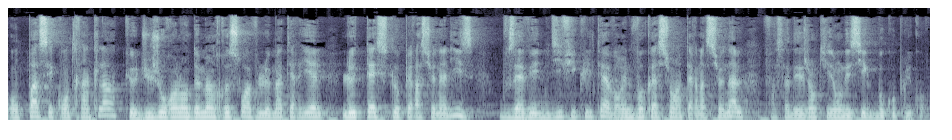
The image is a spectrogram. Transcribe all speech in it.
ont pas ces contraintes-là, que du jour au lendemain reçoivent le matériel, le testent, l'opérationnalisent, vous avez une difficulté à avoir une vocation internationale face à des gens qui ont des cycles beaucoup plus courts.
